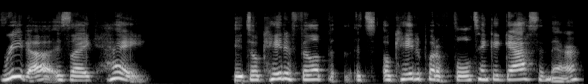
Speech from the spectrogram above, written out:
Rita is like, hey, it's okay to fill up, it's okay to put a full tank of gas in there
